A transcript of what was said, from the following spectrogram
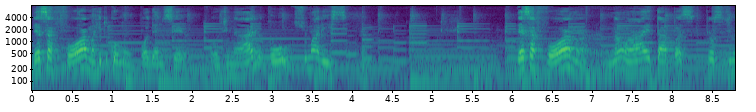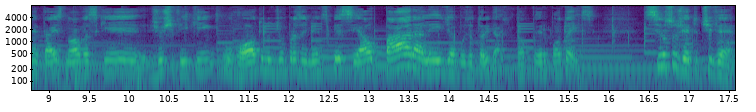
Dessa forma, rito comum podendo ser ordinário ou sumaríssimo. Né? Dessa forma, não há etapas procedimentais novas que justifiquem o rótulo de um procedimento especial para a lei de abuso de autoridade. Então, o primeiro ponto é esse. Se o sujeito tiver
